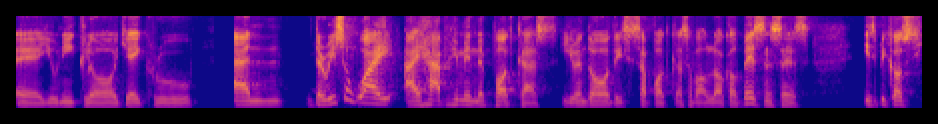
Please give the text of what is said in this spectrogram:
uh, Uniqlo, J. Crew. And the reason why I have him in the podcast, even though this is a podcast about local businesses, is because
